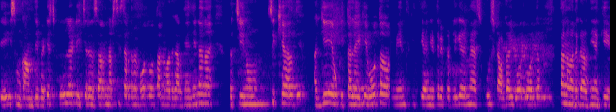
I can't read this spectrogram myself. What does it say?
ਤੇ ਇਸ ਮੁਕਾਮ ਤੇ ਬੈਠੇ school teacher, sir Narsi sir ਦਾ ਮੈਂ ਬਹੁਤ ਬਹੁਤ ਧੰਨਵਾਦ ਕਰਦੀ ਹਾਂ ਜਿਨ੍ਹਾਂ ਨੇ ਬੱਚੀ ਨੂੰ ਸਿੱਖਿਆ ਦੇ ਅੱਗੇ ਉਹ ਕੀਤਾ ਲੈ ਕੇ ਬਹੁਤ ਮਿਹਨਤ ਕੀਤੀ ਹੈ ਨੀਟ ਦੇ ਪੇਪਰ ਕਲੀਅਰ ਮੈਂ ਸਕੂਲ ਸਟਾਫ ਦਾ ਵੀ ਬਹੁਤ ਬਹੁਤ ਧੰਨਵਾਦ ਕਰਦੀ ਹਾਂ ਕਿ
